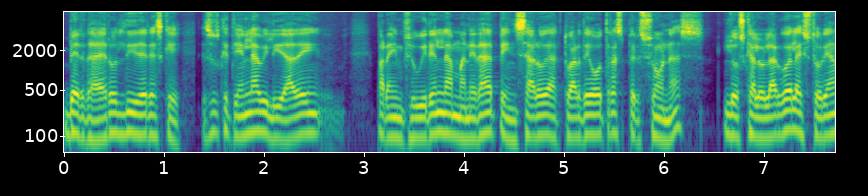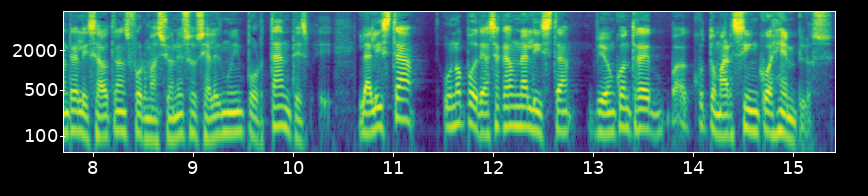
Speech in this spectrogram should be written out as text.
verdaderos líderes que esos que tienen la habilidad de para influir en la manera de pensar o de actuar de otras personas, los que a lo largo de la historia han realizado transformaciones sociales muy importantes. La lista, uno podría sacar una lista, yo encontré, voy a tomar cinco ejemplos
